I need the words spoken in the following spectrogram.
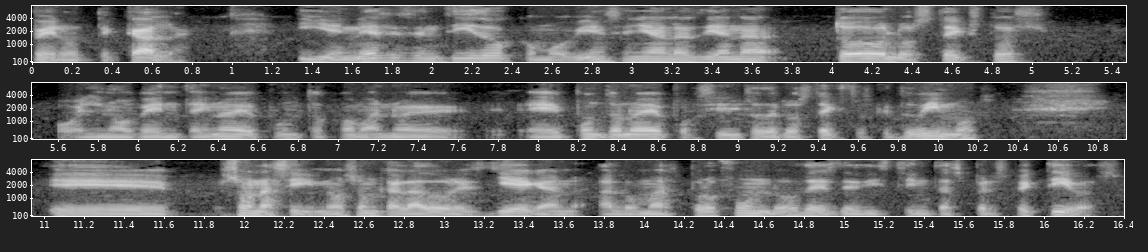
pero te cala. Y en ese sentido, como bien señalas, Diana, todos los textos, o el 99.9% eh, de los textos que tuvimos, eh, son así, ¿no? Son caladores, llegan a lo más profundo desde distintas perspectivas.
